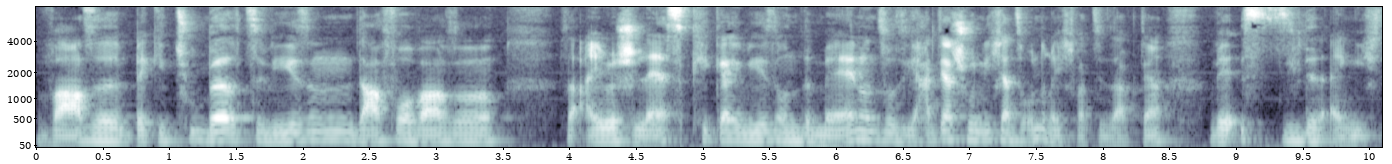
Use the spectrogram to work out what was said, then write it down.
war sie Becky Two gewesen, davor war sie The Irish Last Kicker gewesen und The Man und so. Sie hat ja schon nicht ganz unrecht, was sie sagt, ja. Wer ist sie denn eigentlich?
